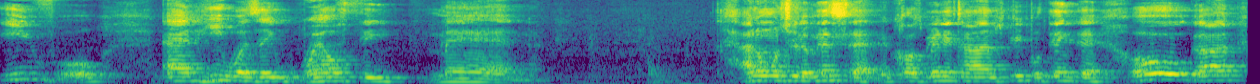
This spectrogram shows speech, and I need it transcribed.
evil, and he was a wealthy man. I don't want you to miss that because many times people think that, oh, God,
